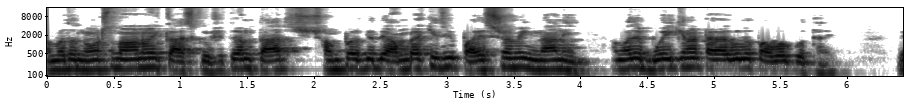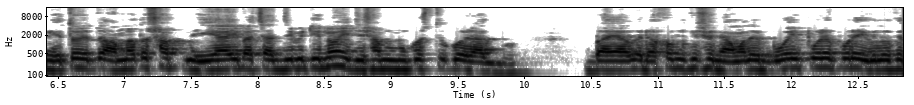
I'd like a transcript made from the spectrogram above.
আমরা তো নোটস বানানোই কাজ করি। সুতরাং তার সম্পর্কে যদি আমরা কিছু পারিশ্রমিক না নিই, আমাদের বই কেনার টাকাগুলো পাবো কোথায়? এ তো তো আমরা তো সব এআই বা চার জিবিটি নই যে সব মুখস্থ করে রাখব। বা এরকম কিছু নেই। আমাদের বই পড়ে পড়ে এগুলোকে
